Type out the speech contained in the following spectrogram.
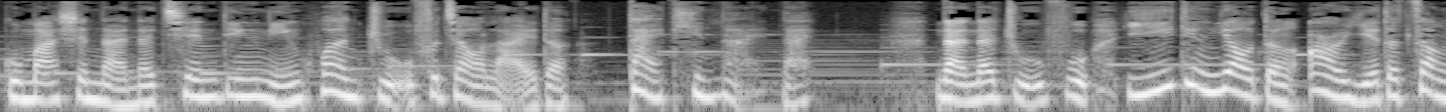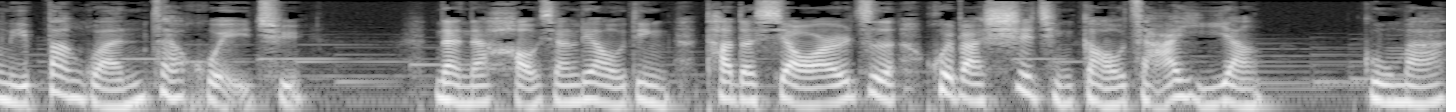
姑妈是奶奶千叮咛万嘱咐叫来的，代替奶奶。奶奶嘱咐一定要等二爷的葬礼办完再回去。奶奶好像料定他的小儿子会把事情搞砸一样，姑妈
